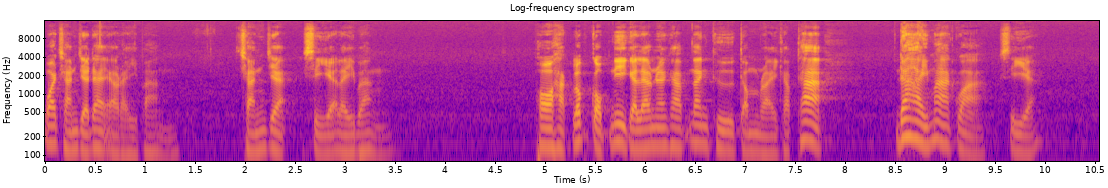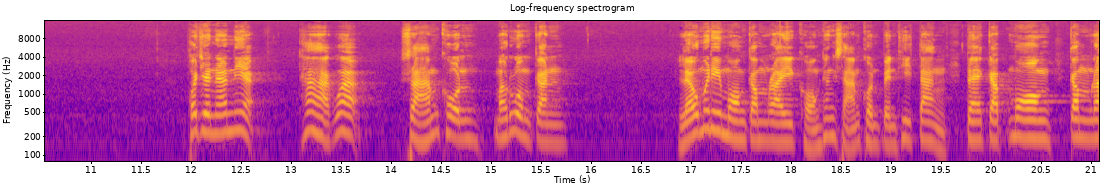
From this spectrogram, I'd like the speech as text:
ว่าฉันจะได้อะไรบ้าง ฉันจะเสียอะไรบ้าง พอหักลบกบหนี้กันแล้วนะครับ นั่นคือกำไรครับ ถ้าได้มากกว่าเสีย เพราะฉะนั้นเนี่ยถ้าหากว่าสามคนมาร่วมกัน แล้วไม่ได้มองกำไรของทั้งสามคนเป็นที่ตั้ง แต่กลับมองกำไร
